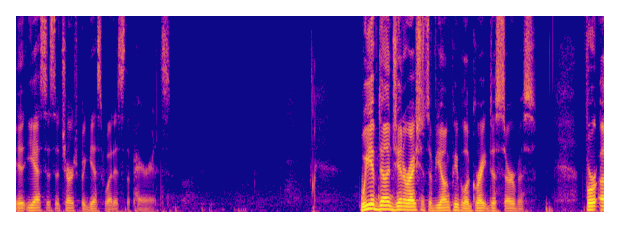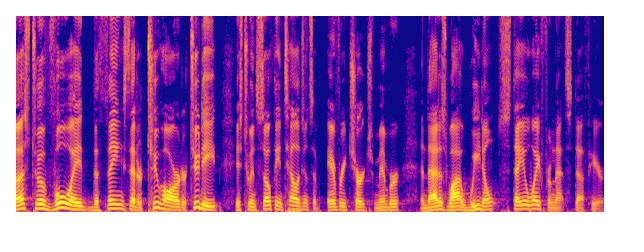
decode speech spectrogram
It, yes, it's the church, but guess what? It's the parents. We have done generations of young people a great disservice for us to avoid the things that are too hard or too deep is to insult the intelligence of every church member, and that is why we don't stay away from that stuff here.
